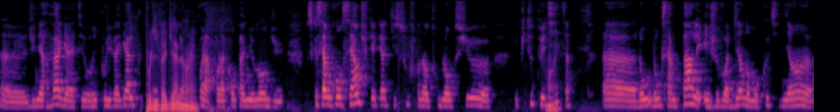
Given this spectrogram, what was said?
euh, du nerf vague à la théorie polyvagale. Pour, polyvagale, oui. Voilà, pour l'accompagnement du. Parce que ça me concerne, je suis quelqu'un qui souffre d'un trouble anxieux euh, depuis toute petite. Euh, donc, donc ça me parle et, je vois bien dans mon quotidien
